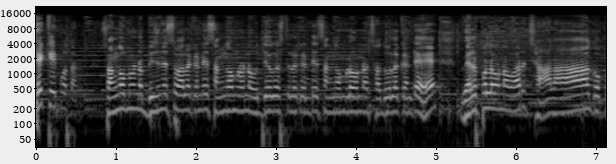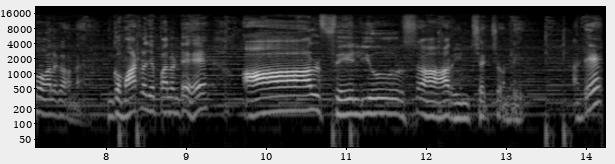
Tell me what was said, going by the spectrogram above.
షేక్ అయిపోతారు. సంఘంలో ఉన్న బిజినెస్ వాళ్ళకంటే సంఘంలో ఉన్న ఉద్యోగస్తుల కంటే సంఘంలో ఉన్న చదువుల కంటే వెలుపల ఉన్నవారు చాలా గొప్ప వాళ్ళుగా ఉన్నారు. ఇంకో మాటలో చెప్పాలంటే all failures are in church only అంటే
